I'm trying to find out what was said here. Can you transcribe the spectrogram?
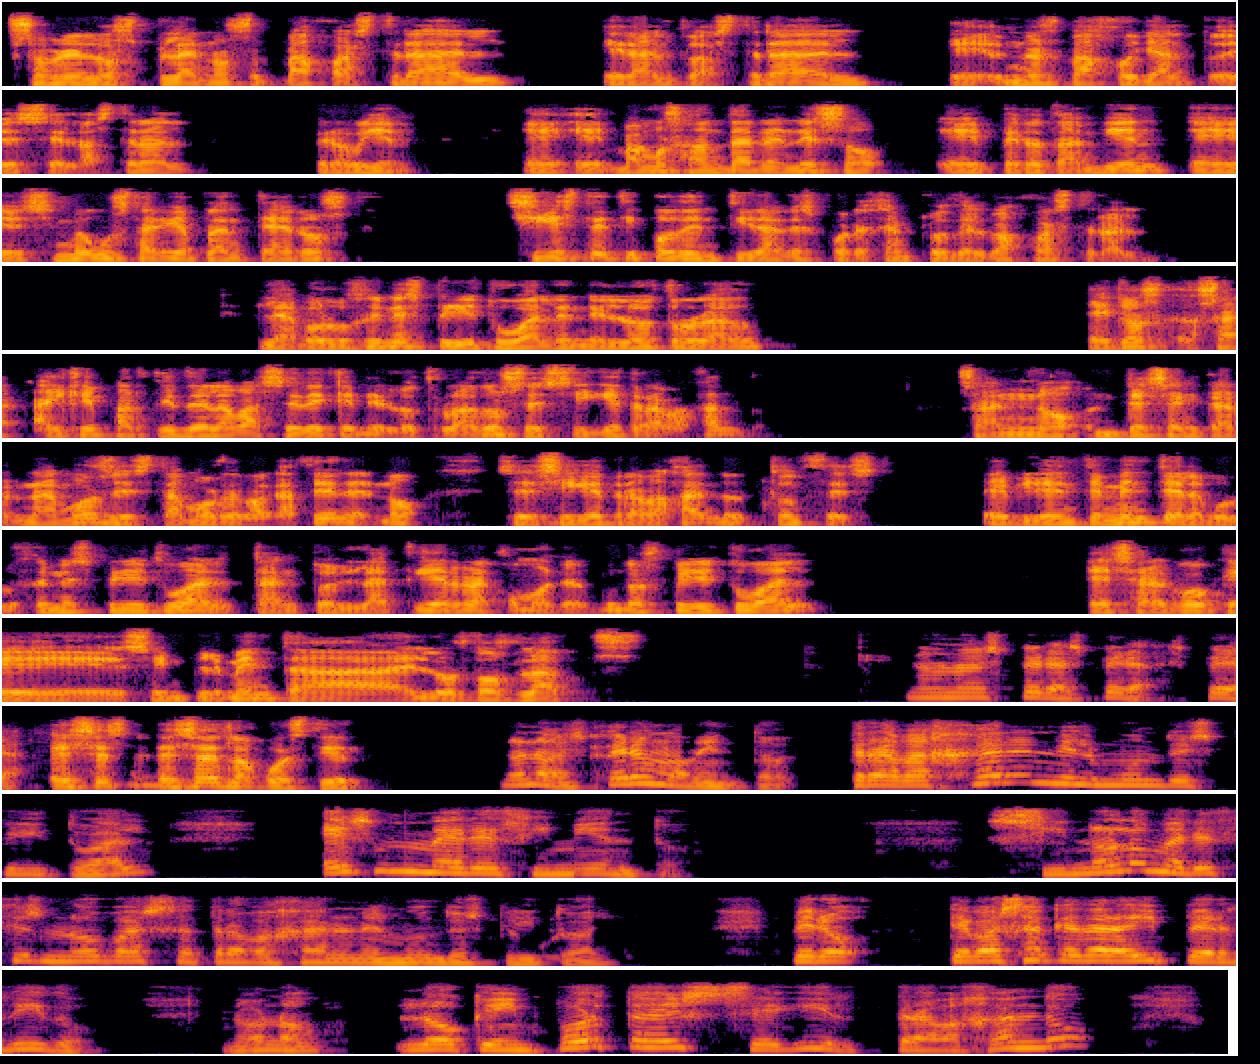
sobre los planos bajo astral, el alto astral, que no es bajo y alto, es el astral, pero bien, eh, eh, vamos a ahondar en eso, pero también sí me gustaría plantearos si este tipo de entidades, por ejemplo, del bajo astral, la evolución espiritual en el otro lado, ellos, o sea, hay que partir de la base de que en el otro lado se sigue trabajando. O sea, no desencarnamos y estamos de vacaciones, no, se sigue trabajando. Entonces, evidentemente, la evolución espiritual, tanto en la Tierra como en el mundo espiritual, es algo que se implementa en los dos lados. No, no, espera, espera, espera. esa es la cuestión. No, no, espera un momento. Trabajar en el mundo espiritual es merecimiento si no lo mereces, no vas a trabajar en el mundo espiritual, pero te vas a quedar ahí perdido. No, no. Lo que importa es seguir trabajando,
